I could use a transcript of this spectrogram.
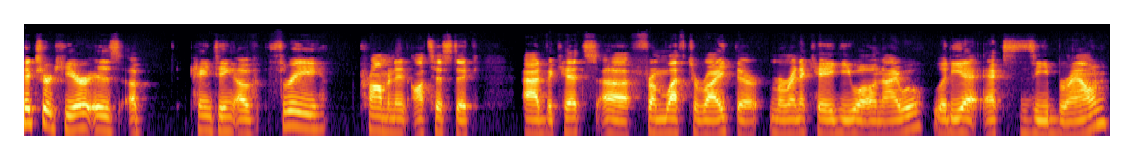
Pictured here is a painting of three prominent autistic advocates uh, from left to right. They're Morenike Giwa Onaiwu, Lydia X. Z. Brown,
